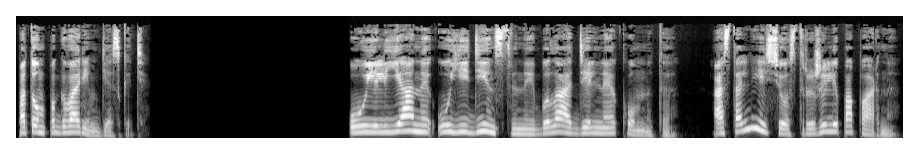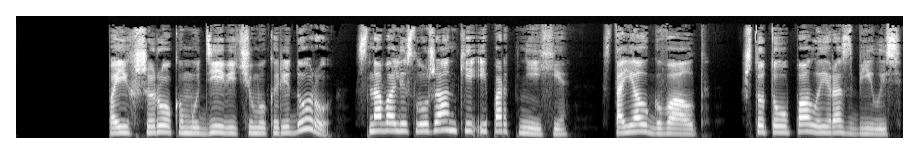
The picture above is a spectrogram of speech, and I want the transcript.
Потом поговорим, дескать. У Ильяны у единственной была отдельная комната. Остальные сестры жили попарно. По их широкому девичьему коридору сновали служанки и портнихи, стоял гвалт, что-то упало и разбилось.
